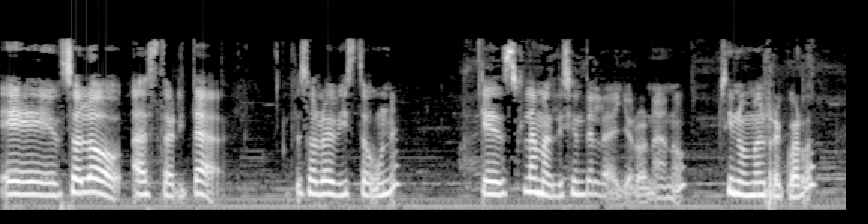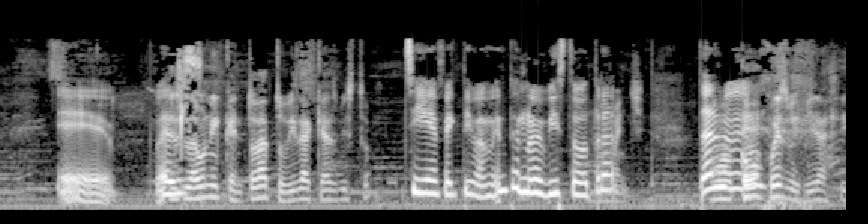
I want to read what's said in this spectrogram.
Eh, solo hasta ahorita pues, solo he visto una, que es La maldición de la llorona, ¿no? Si no mal recuerdo. Eh, pues, ¿Es la única en toda tu vida que has visto? Sí, efectivamente, no he visto otra. No manches. Tal ¿Cómo, vez- cómo puedes vivir así?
